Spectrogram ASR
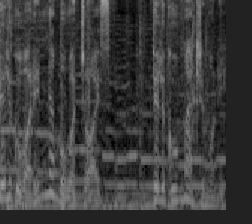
తెలుగు వారి number one choice Telugu matrimony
